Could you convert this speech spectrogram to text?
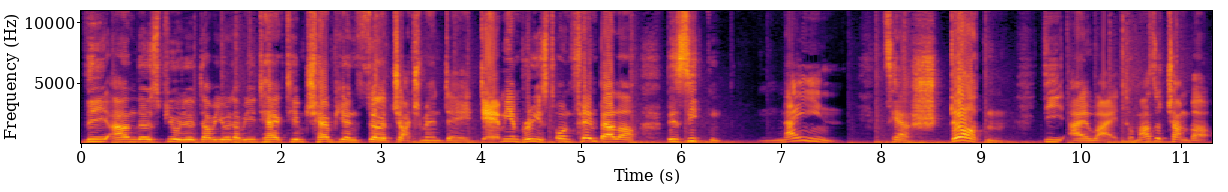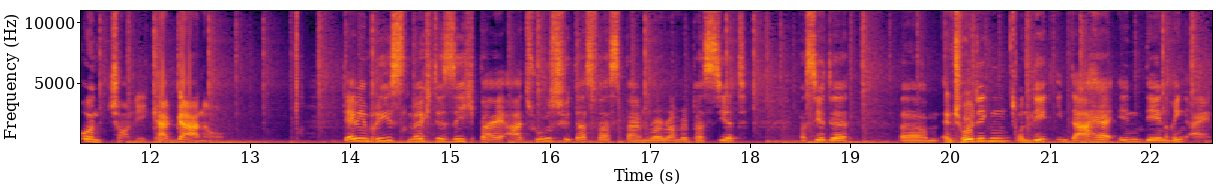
The Undisputed WWE Tag Team Champions The Judgment Day, Damian Priest und Finn Balor besiegten, nein, zerstörten DIY Tommaso Ciampa und Johnny Cagano. Damien Priest möchte sich bei Artrus für das, was beim Royal Rumble passiert, passierte, ähm, entschuldigen und lädt ihn daher in den Ring ein.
